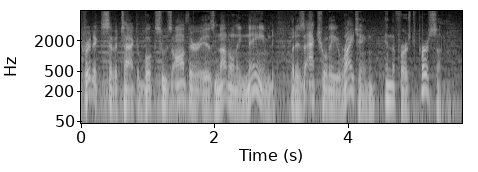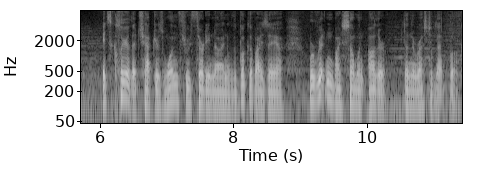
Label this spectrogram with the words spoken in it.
Critics have attacked books whose author is not only named, but is actually writing in the first person. It's clear that chapters 1 through 39 of the book of Isaiah were written by someone other than the rest of that book.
